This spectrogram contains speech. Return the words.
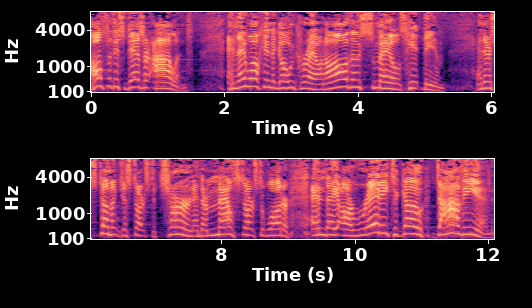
off of this desert island and they walk into Golden Corral and all those smells hit them and their stomach just starts to churn and their mouth starts to water and they are ready to go dive in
